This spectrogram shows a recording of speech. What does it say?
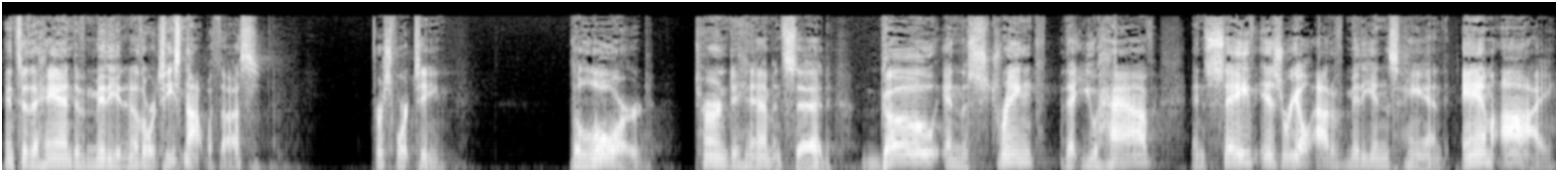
into the hand of Midian. In other words, he's not with us. Verse 14 The Lord turned to him and said, Go in the strength that you have and save Israel out of Midian's hand. Am I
